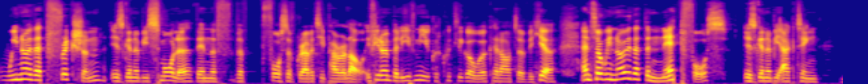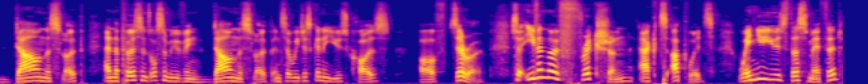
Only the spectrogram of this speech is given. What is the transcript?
we know that friction is going to be smaller than the, the force of gravity parallel. If you don't believe me, you could quickly go work it out over here. And so we know that the net force is going to be acting down the slope, and the person's also moving down the slope, and so we're just going to use cos of 0. So even though friction acts upwards, when you use this method,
